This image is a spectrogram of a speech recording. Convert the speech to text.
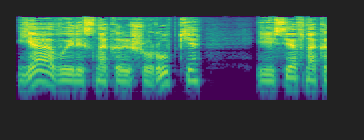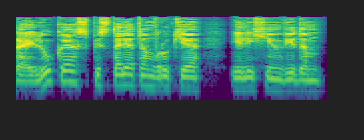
Я вылез на крышу рубки и, сев на край люка с пистолетом в руке и лихим видом,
